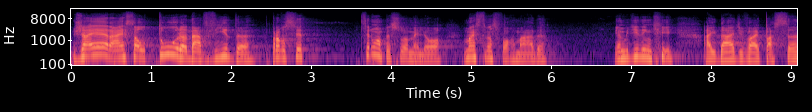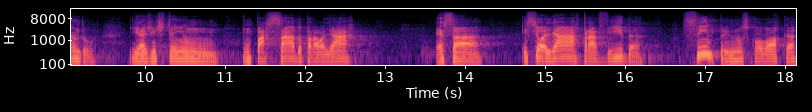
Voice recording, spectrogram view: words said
já era essa altura da vida para você ser uma pessoa melhor, mais transformada. E à medida em que a idade vai passando e a gente tem um, um passado para olhar, essa, esse olhar para a vida sempre nos coloca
